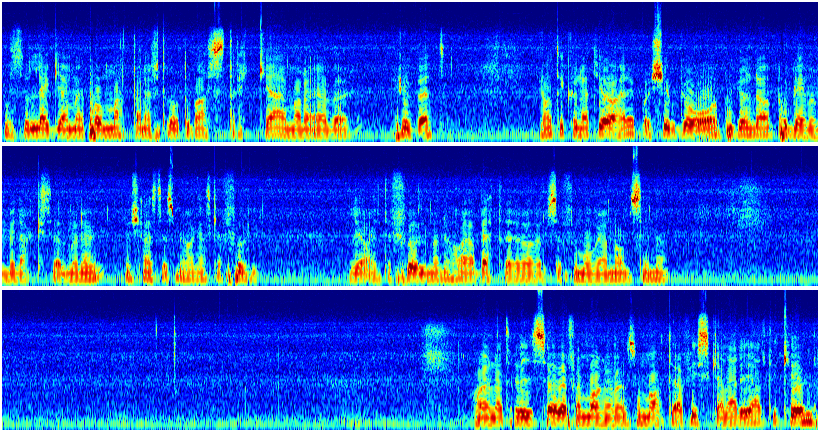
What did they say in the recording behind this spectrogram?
Och så lägger jag mig på mattan efteråt och bara sträcker armarna över huvudet. Jag har inte kunnat göra det på 20 år på grund av problem med min axel. Men nu, nu känns det som jag har ganska full. Eller jag är inte full men nu har jag bättre rörelseförmåga än någonsin. Har jag något ris över från morgonen så matar jag fiskarna. Det är alltid kul.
